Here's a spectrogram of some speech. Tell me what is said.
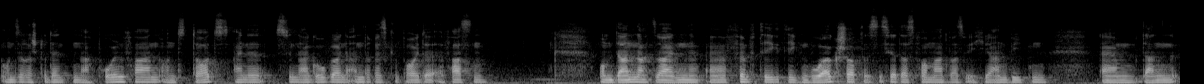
unsere Studenten nach Polen fahren und dort eine Synagoge, ein anderes Gebäude erfassen, um dann nach seinem äh, fünftägigen Workshop, das ist ja das Format, was wir hier anbieten, ähm, dann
